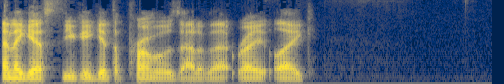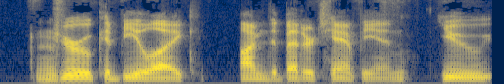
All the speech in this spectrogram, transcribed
and I guess you could get the promos out of that, right? Like Mhm. Drew could be like, "I'm the better champion. You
